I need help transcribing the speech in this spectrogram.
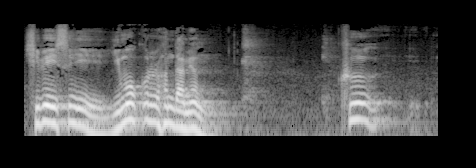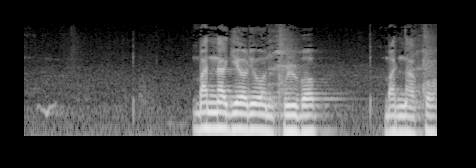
집에 있으니 이목구를 한다면 그 만나기 어려운 불법 만났고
